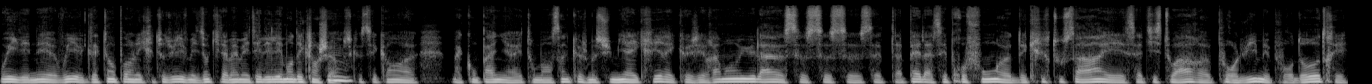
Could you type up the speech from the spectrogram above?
oui, il est né, oui, exactement pendant l'écriture du livre, mais disons qu'il a même été l'élément déclencheur, mm. parce que c'est quand ma compagne est tombée enceinte que je me suis mis à écrire et que j'ai vraiment eu là cet appel assez profond d'écrire tout ça et cette histoire pour lui, mais pour d'autres, et,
